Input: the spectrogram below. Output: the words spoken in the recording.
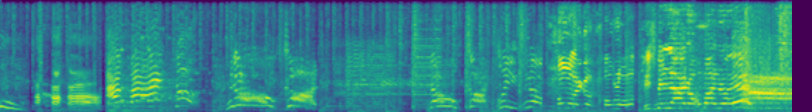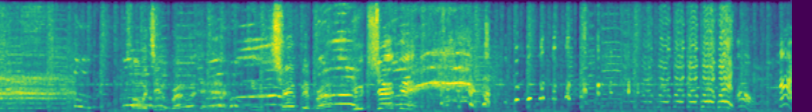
No, God! No, God, please, no! Oh my god, Allah! Bismillahirrahmanirrahim! What's wrong with you, bro? What the heck? You tripping, bro? You tripping? Oh, hi.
